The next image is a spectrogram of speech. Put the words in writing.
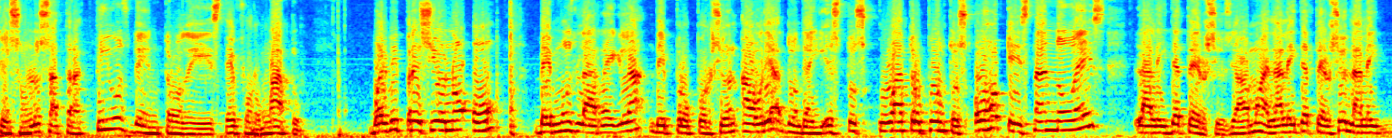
que son los atractivos dentro de este formato. Vuelvo y presiono O vemos la regla de proporción áurea donde hay estos cuatro puntos. Ojo que esta no es la ley de tercios. Ya vamos a la ley de tercios. La ley de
